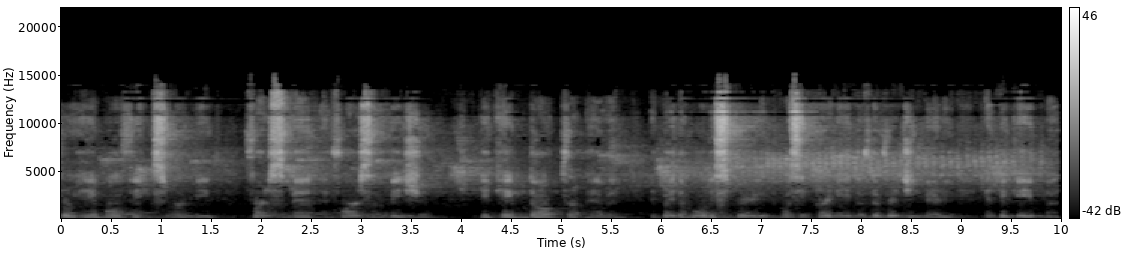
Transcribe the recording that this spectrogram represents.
Through him all things were made, for us men and for our salvation. He came down from heaven, and by the Holy Spirit was incarnate of the Virgin Mary, and became man.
